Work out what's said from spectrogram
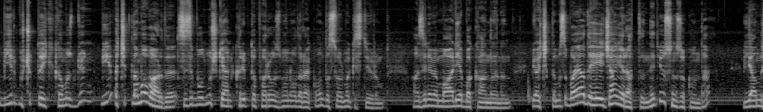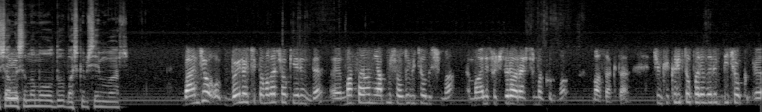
bir buçuk dakikamız. Dün bir açıklama vardı. Sizi bulmuşken kripto para uzmanı olarak onu da sormak istiyorum. Hazine ve Maliye Bakanlığı'nın bir açıklaması bayağı da heyecan yarattı. Ne diyorsunuz o konuda? Bir yanlış anlaşılma mı oldu? Başka bir şey mi var? Bence böyle açıklamalar çok yerinde. E, MASA'nın yapmış olduğu bir çalışma, Mali Suçları Araştırma Kurumu, MASAK'ta. Çünkü kripto paraları birçok e,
